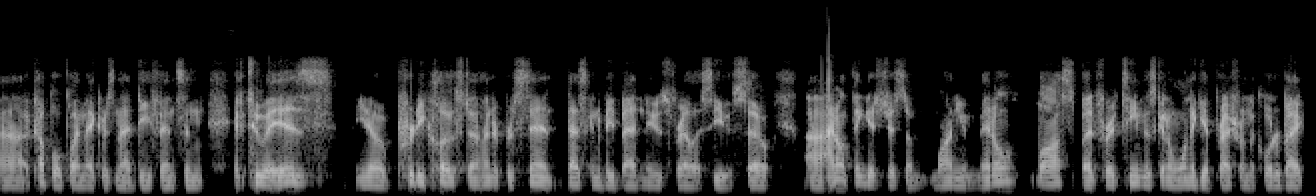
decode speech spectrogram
uh, a couple of playmakers in that defense. And if Tua is you know, pretty close to 100%, that's going to be bad news for LSU. So uh, I don't think it's just a monumental loss, but for a team that's going to want to get pressure on the quarterback,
